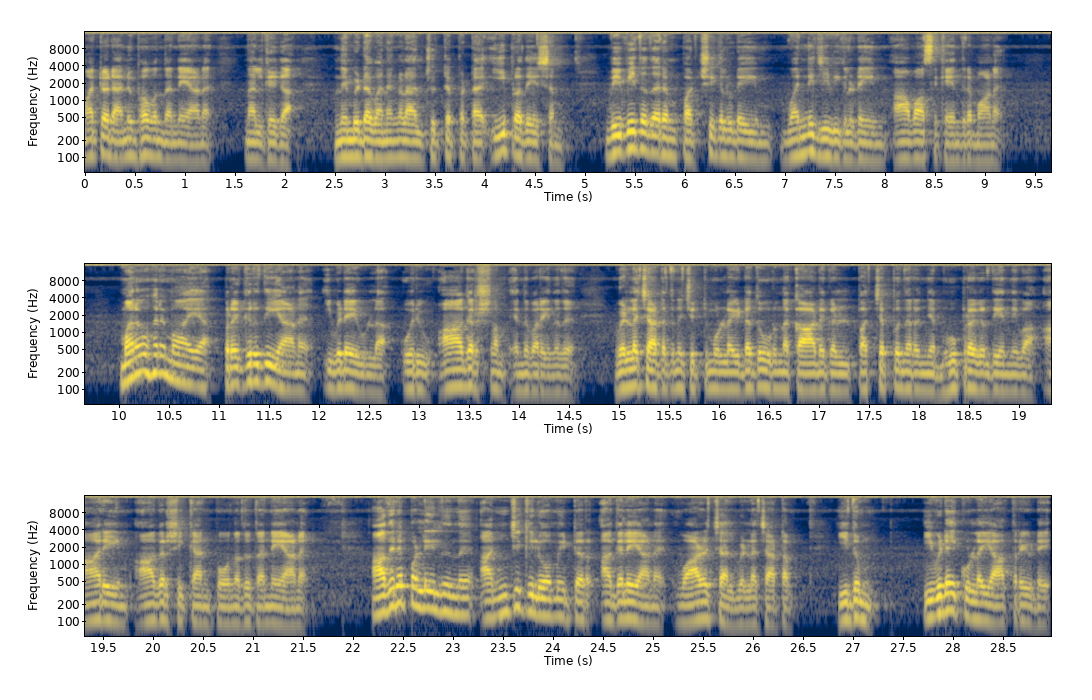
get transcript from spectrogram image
മറ്റൊരനുഭവം തന്നെയാണ് നൽകുക. നിബിഡ വനങ്ങളാൽ ചുറ്റപ്പെട്ട ഈ പ്രദേശം വിവിധതരം പക്ഷികളുടെയും വന്യജീവികളുടെയും ആവാസ കേന്ദ്രമാണ്. മനോഹരമായ പ്രകൃതിയാണ് ഇവിടെയുള്ള ഒരു ആകർഷണം എന്ന് പറയുന്നത്. വെള്ളച്ചാട്ടത്തിന് ചുറ്റുമുള്ള ഇടതൂർന്ന കാടുകൾ പച്ചപ്പ് നിറഞ്ഞ ഭൂപ്രകൃതി എന്നിവ ആരെയും ആകർഷിക്കാൻ പോകുന്നത് തന്നെയാണ്. അതിരപ്പള്ളിയിൽ നിന്ന് അഞ്ച് കിലോമീറ്റർ അകലെയാണ് വാഴച്ചാൽ വെള്ളച്ചാട്ടം. ഇതും ഇവിടേക്കുള്ള യാത്രയുടെ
